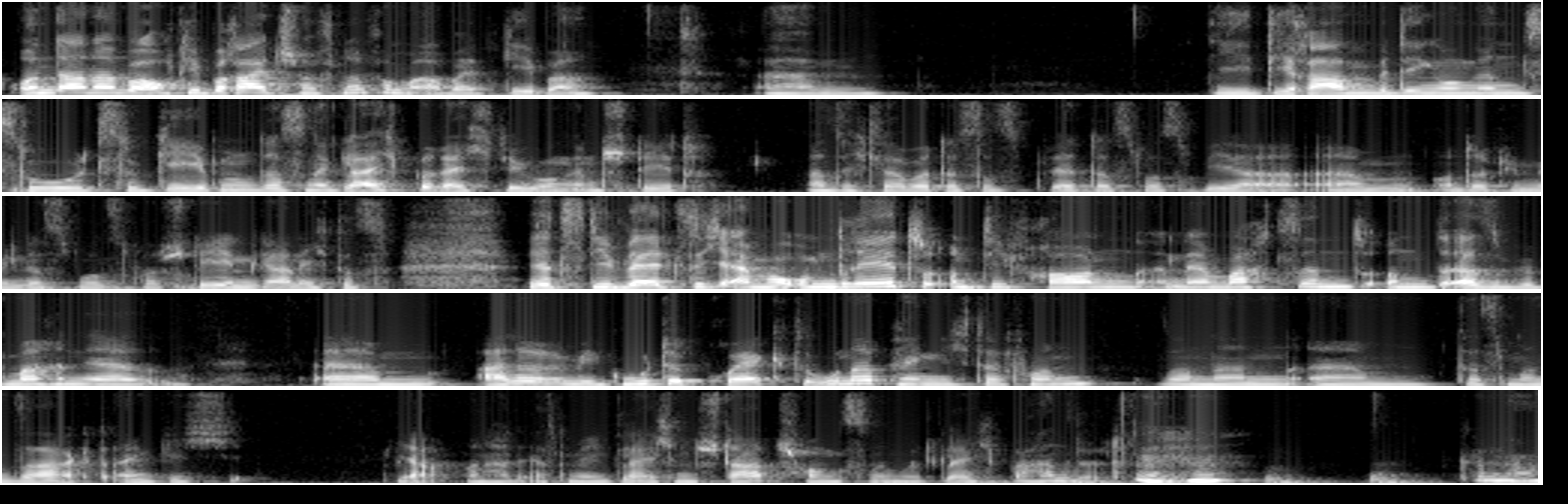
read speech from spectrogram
Und dann aber auch die Bereitschaft ne, vom Arbeitgeber, ähm, die, die Rahmenbedingungen zu, zu geben, dass eine Gleichberechtigung entsteht. Also ich glaube, das ist das, was wir ähm, unter Feminismus verstehen. Gar nicht, dass jetzt die Welt sich einmal umdreht und die Frauen in der Macht sind. Und also wir machen ja ähm, alle irgendwie gute Projekte unabhängig davon, sondern ähm, dass man sagt, eigentlich, ja, man hat erstmal die gleichen Startchancen und wird gleich behandelt. Mhm. Genau.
